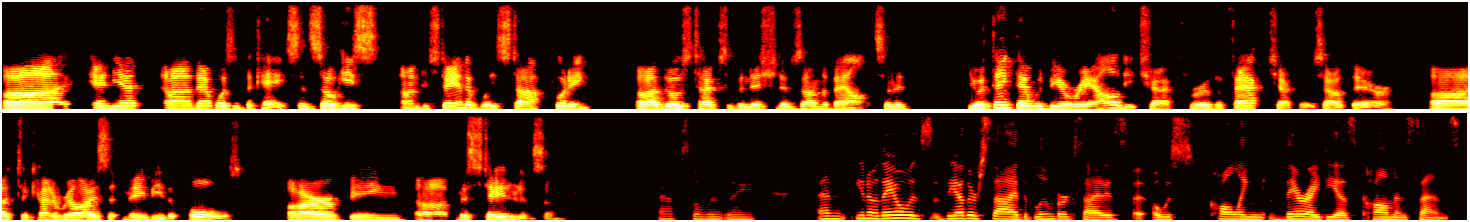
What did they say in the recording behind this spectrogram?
uh, and yet uh, that wasn't the case. And so he's understandably stopped putting uh, those types of initiatives on the balance and it you would think that would be a reality check for the fact checkers out there uh, to kind of realize that maybe the polls are being uh, misstated in some way. Absolutely. And, you know, they always, the other side, the Bloomberg side, is uh, always calling their ideas common sense.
